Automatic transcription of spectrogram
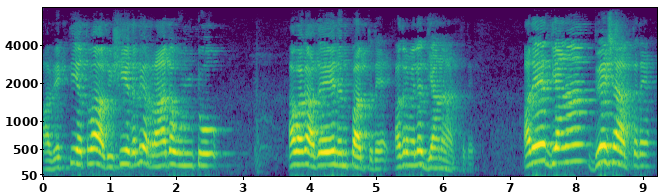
ಆ ವ್ಯಕ್ತಿ ಅಥವಾ ಆ ವಿಷಯದಲ್ಲಿ ರಾಗ ಉಂಟು. ಆವಾಗ ಅದೇ ನೆನಪಾಗ್ತದೆ. ಅದರ ಮೇಲೆ ಧ್ಯಾನ ಆಗ್ತದೆ. ಅದೇ ಧ್ಯಾನ ದ್ವೇಷ ಆಗ್ತದೆ.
